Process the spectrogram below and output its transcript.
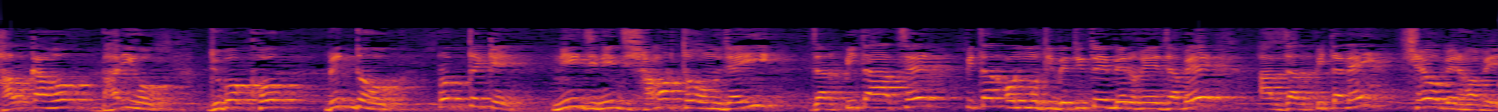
হালকা হোক, ভারী হোক যুবক হোক, বৃদ্ধ হোক, প্রত্যেকে নিজ নিজ সামর্থ্য অনুযায়ী যার পিতা আছে, পিতার অনুমতি ব্যতীত বের হয়ে যাবে, আর যার পিতা নেই, সেও বের হবে।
